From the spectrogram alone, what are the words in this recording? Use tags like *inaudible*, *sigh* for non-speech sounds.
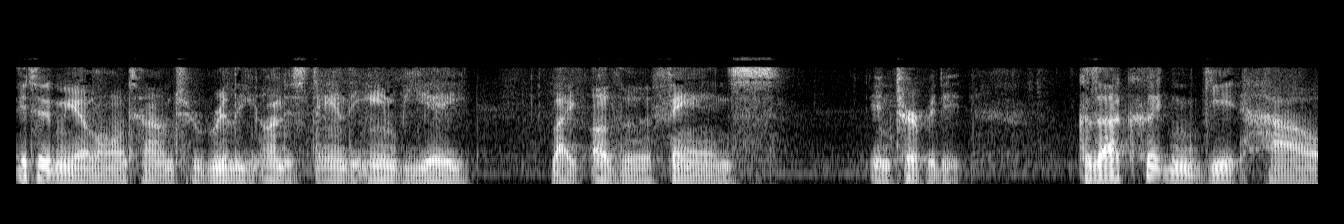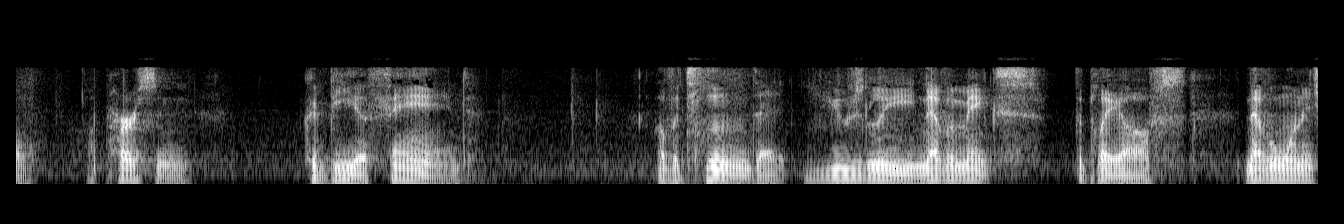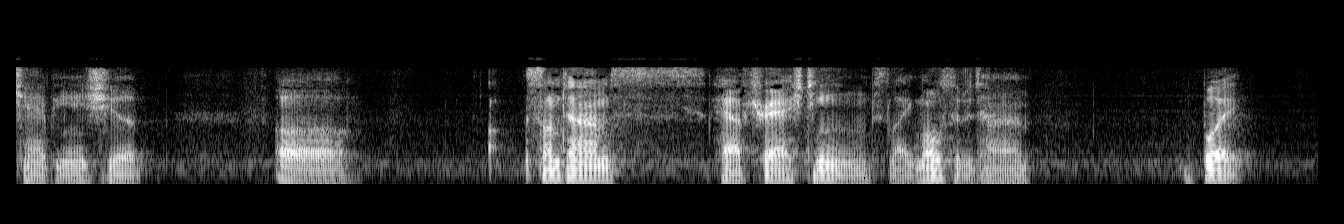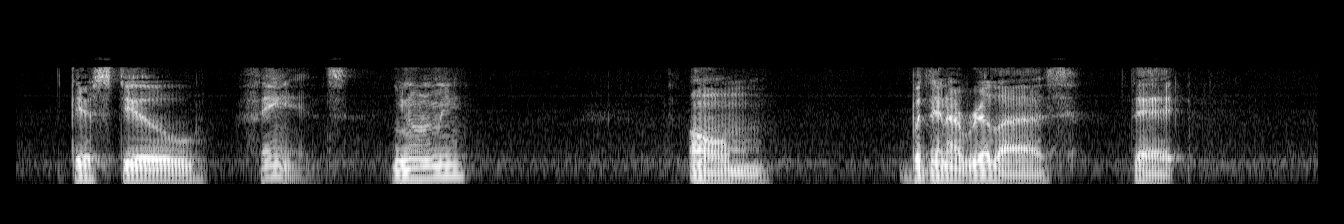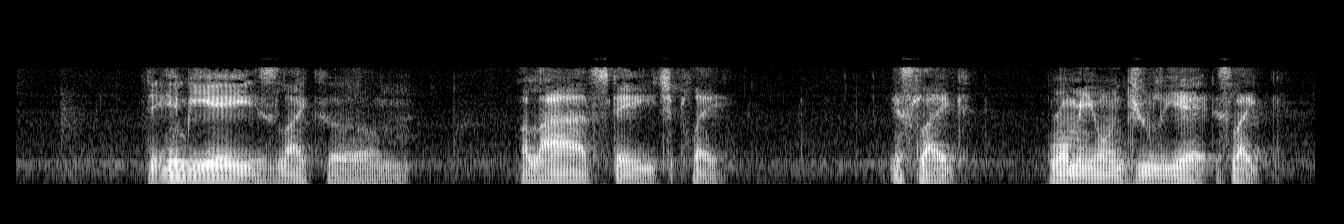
it took me a long time to really understand the NBA like other fans interpret it. Because I couldn't get how a person could be a fan of a team that usually never makes the playoffs, never won a championship, uh, sometimes have trash teams, like most of the time, but they're still fans. You know what I mean? Um, but then I realized that the NBA is like um, a live stage play. It's like Romeo and Juliet. It's like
